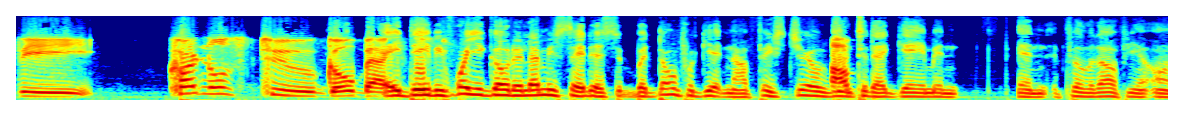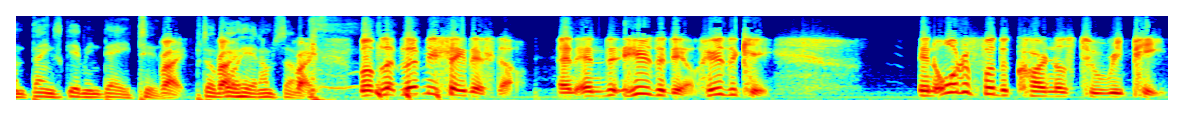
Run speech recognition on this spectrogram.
the Cardinals to go back, Hey, D, before you go there, let me say this, but don't forget now, Fitzgerald went to that game in in Philadelphia on Thanksgiving Day too. Right. So right, go ahead. I'm sorry. Right. But let, let me say this though, and and th- here's the deal. Here's the key. In order for the Cardinals to repeat,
